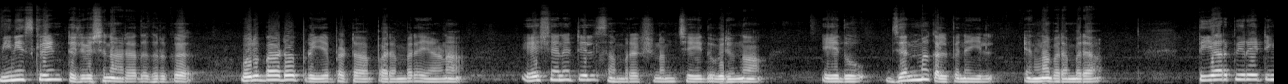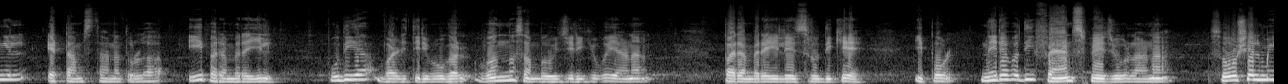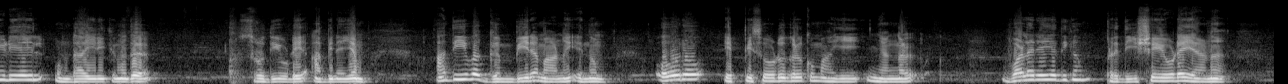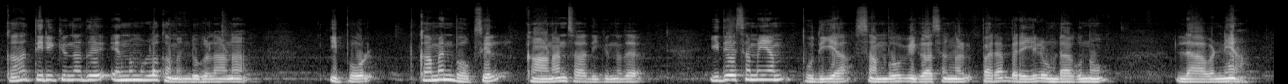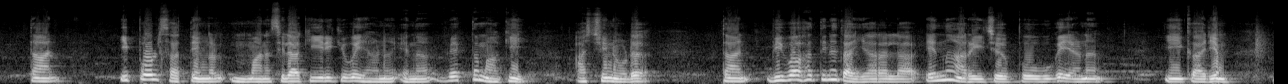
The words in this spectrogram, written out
Mini screen television ആരാധകർക്ക് ഒരുപാട് പ്രിയപ്പെട്ട പരമ്പരയാണ് ഏഷ്യാനെറ്റിൽ സംപ്രേഷണം ചെയ്തു വരുന്ന ഏതു ജന്മകൽപ്പനയിൽ എന്ന പരമ്പര. ടി ആർ പി റേറ്റിംഗിൽ എട്ടാം സ്ഥാനത്തുള്ള ഈ പരമ്പരയിൽ പുതിയ വഴിത്തിരിവുകൾ വന്നു സംഭവിച്ചിരിക്കുകയാണ്. പരമ്പരയിലെ ശ്രുതിക്ക് ഇപ്പോൾ നിരവധി ഫാൻസ് പേജുകളാണ് സോഷ്യൽ മീഡിയയിൽ ഉണ്ടായിരിക്കുന്നത്. ശ്രുതിയുടെ അഭിനയം അതീവ ഗംഭീരമാണ് എന്നും ഓരോ എപ്പിസോഡുകൾക്കുമായി ഞങ്ങൾ വളരെയധികം പ്രതീക്ഷയോടെയാണ് കാത്തിരിക്കുന്നത് എന്നുമുള്ള കമന്റുകളാണ് ഇപ്പോൾ കമന്റ് ബോക്സിൽ കാണാൻ സാധിക്കുന്നത്. ഇതേസമയം പുതിയ സംഭവ വികാസങ്ങൾ പരമ്പരയിൽ ഉണ്ടാകുന്നു. ലാവണ്യ താൻ ഇപ്പോൾ സത്യങ്ങൾ മനസ്സിലാക്കിയിരിക്കുകയാണ് എന്ന് വ്യക്തമാക്കി അശ്വിനോട് താൻ വിവാഹത്തിന് തയ്യാറല്ല എന്ന് അറിയിച്ച് പോവുകയാണ്. ഈ കാര്യം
